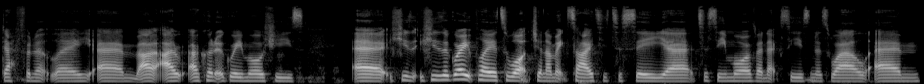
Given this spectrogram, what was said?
Definitely, um, I, I I couldn't agree more. She's uh, she's she's a great player to watch, and I'm excited to see uh, to see more of her next season as well. Um,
